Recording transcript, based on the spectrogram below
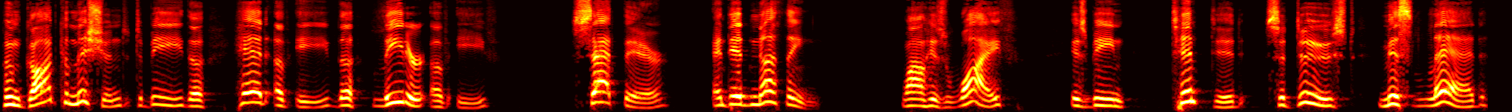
whom God commissioned to be the head of Eve, the leader of Eve, sat there and did nothing while his wife is being tempted, seduced, misled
